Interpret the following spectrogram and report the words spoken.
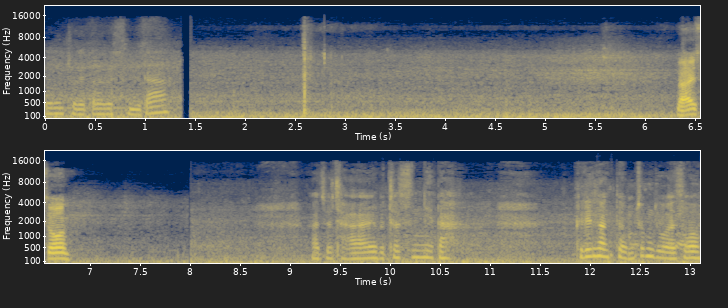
오른쪽에 떨어졌습니다. 나이스 온. 아주 잘 붙였습니다. 그린 상태 엄청 좋아서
